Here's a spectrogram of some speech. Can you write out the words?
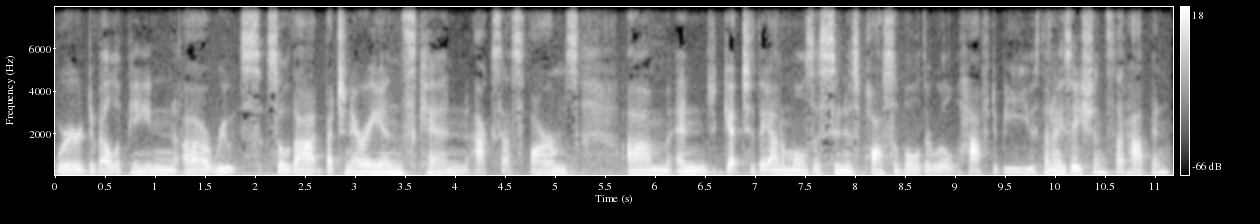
we're developing uh, routes so that veterinarians can access farms um, and get to the animals as soon as possible. There will have to be euthanizations that happen.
